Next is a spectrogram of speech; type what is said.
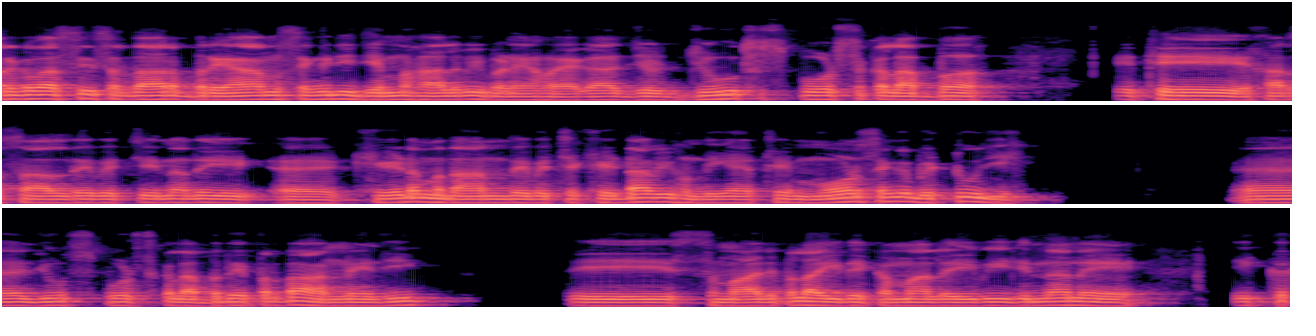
ਵਰਗਵਾਸੀ ਸਰਦਾਰ ਬਰਿਆਮ ਸਿੰਘ ਜੀ, ਜਿਮ ਹਾਲ ਵੀ ਬਣਿਆ ਹੋਇਆ ਹੈਗਾ। ਜੋ ਯੂਥ ਸਪੋਰਟਸ ਕਲੱਬ ਇੱਥੇ ਹਰ ਸਾਲ ਦੇ ਵਿੱਚ ਇਹਨਾਂ ਦੀ ਖੇਡ ਮੈਦਾਨ ਦੇ ਵਿੱਚ ਖੇਡਾਂ ਵੀ ਹੁੰਦੀਆਂ। ਇੱਥੇ ਮੋਹਨ ਸਿੰਘ ਬਿੱਟੂ ਜੀ ਯੂਥ ਸਪੋਰਟਸ ਕਲੱਬ ਦੇ ਪ੍ਰਧਾਨ ਨੇ ਜੀ। ਤੇ ਸਮਾਜ ਭਲਾਈ ਦੇ ਕੰਮਾਂ ਲਈ ਵੀ ਜਿਨ੍ਹਾਂ ਨੇ ਇੱਕ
